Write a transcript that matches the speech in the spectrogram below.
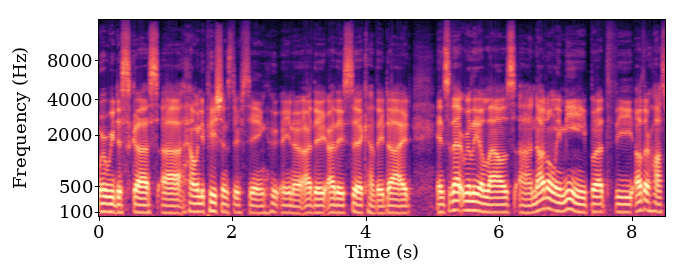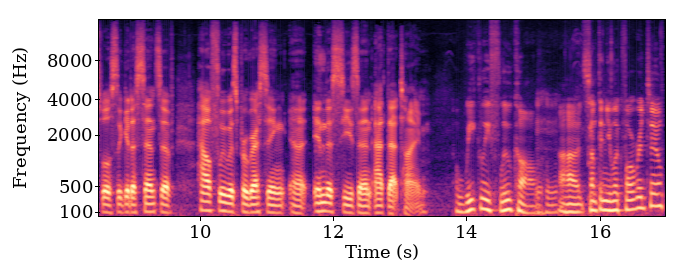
where we discuss uh, how many patients they're seeing. Who, you know, are they are they sick? Have they died? And so that really allows uh, not only me but the other hospitals to get a sense of how flu is progressing uh, in this season at that time. A weekly flu call. Mm-hmm. Uh, something you look forward to?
